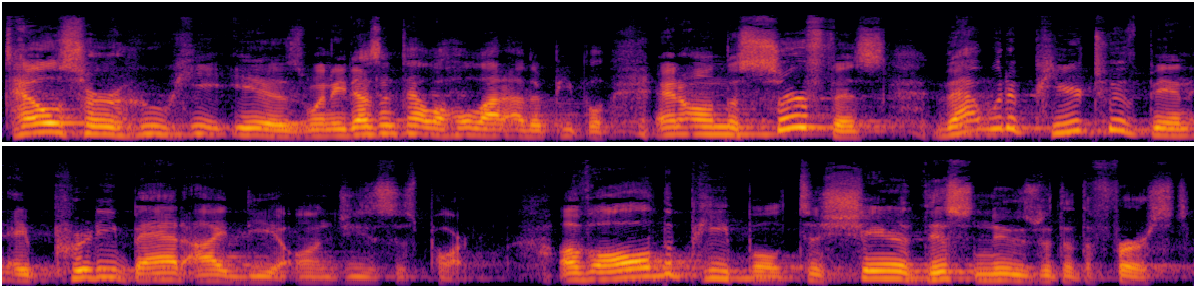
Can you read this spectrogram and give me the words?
tells her who he is when he doesn't tell a whole lot of other people. And on the surface, that would appear to have been a pretty bad idea on Jesus' part. Of all the people to share this news with at the first,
